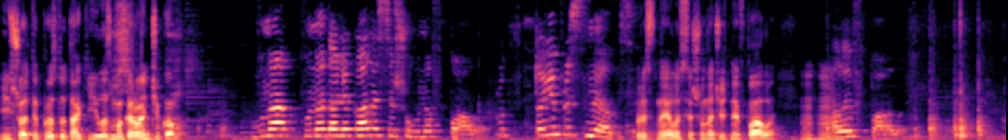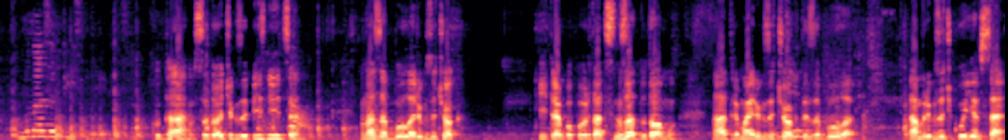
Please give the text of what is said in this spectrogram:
І що, ти просто так їла з макарончиком? Вона, вона долякалася, що вона впала. То їй приснилося, Приснилося, що вона чуть не впала. Угу. але впала. Вона запіснюється. Куди? В садочок запізнюється? Так. Вона забула рюкзачок. Їй треба повертатися назад додому. На, тримай рюкзачок, ти забула. Там в рюкзачку є все.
